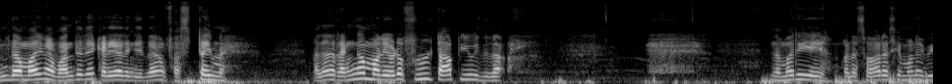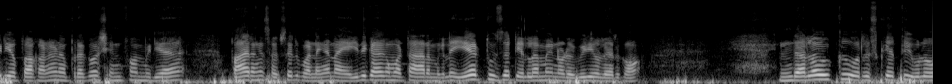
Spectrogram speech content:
இந்த மாதிரி நான் வந்ததே கிடையாதுங்க. இதுதான் ஃபஸ்ட் டைமு அதாவது ரங்கமலையோட ஃபுல் டாப் வியூ இதுதான். இந்த மாதிரி பல சுவாரஸ்யமான வீடியோ பார்க்கணும் நான் பிரகாஷ் இன்ஃபார்ம் மீடியா பாருங்கள் சப்ஸ்கிரைப் பண்ணுங்கள் நான் இதுக்காக மட்டும் ஆரம்பிக்கல. ஏ டு செட் எல்லாமே என்னோடய வீடியோவில் இருக்கும். இந்த அளவுக்கு ஒரு ரிஸ்க் எடுத்து இவ்வளோ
